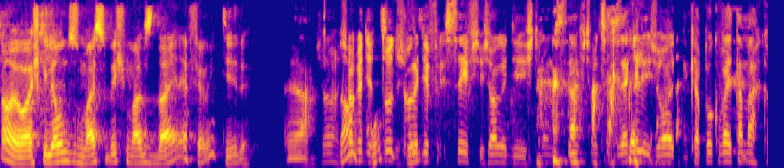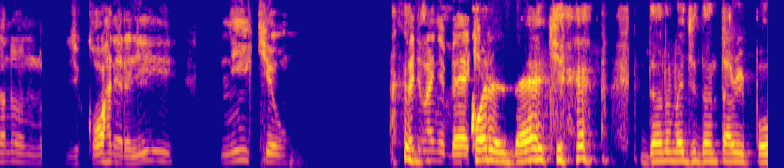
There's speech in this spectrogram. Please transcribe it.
Não, eu acho que ele é um dos mais subestimados da NFL inteira. É. Joga, Não, joga de tudo, joga de free safety, joga de strong safety, onde você quiser que ele jogue. Daqui a pouco vai estar marcando no- de corner ali, níquel, de linebacker. Quarterback dando uma de Dantari Poe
